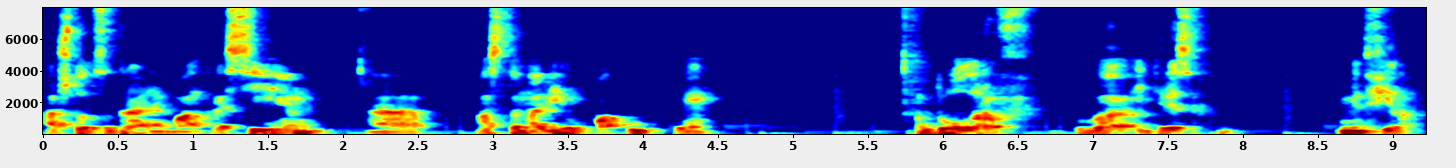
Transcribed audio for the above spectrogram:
а что Центральный банк России а, остановил покупку долларов в интересах Минфина.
